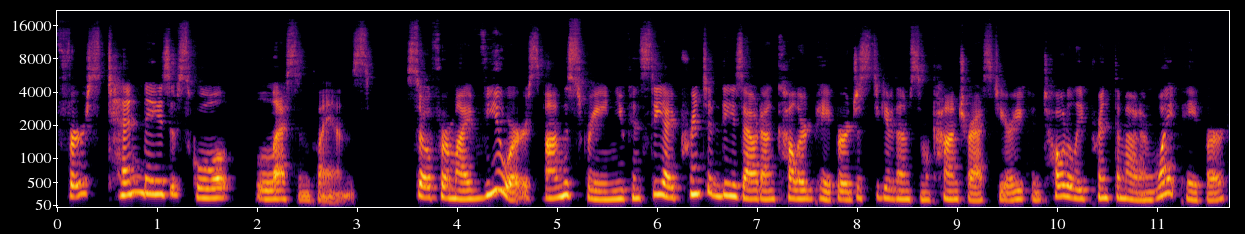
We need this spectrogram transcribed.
first 10 days of school lesson plans. So for my viewers on the screen, you can see I printed these out on colored paper just to give them some contrast here. You can totally print them out on white paper.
